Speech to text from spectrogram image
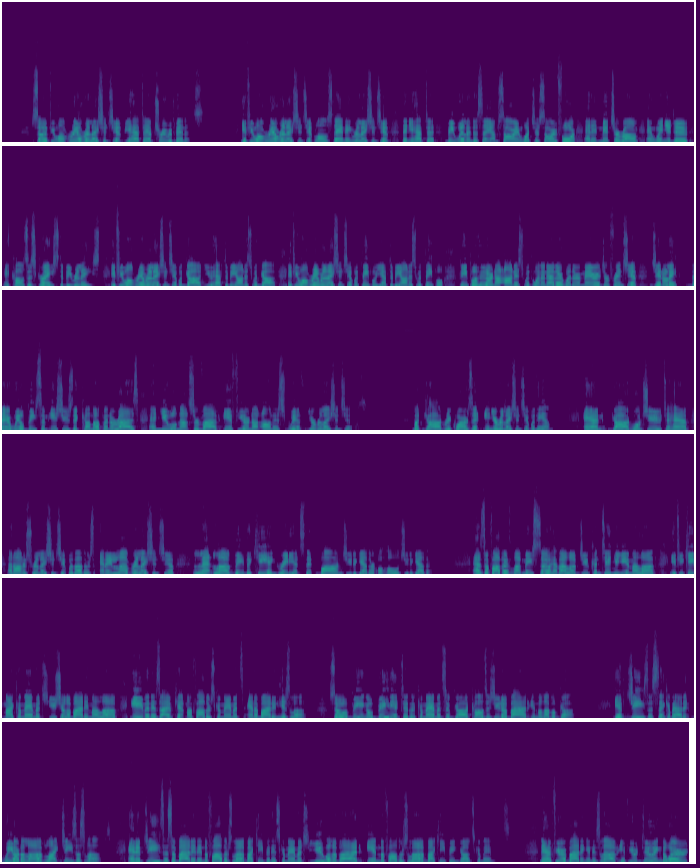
So if you want real relationship, you have to have true repentance. If you want real relationship, long standing relationship, then you have to be willing to say, I'm sorry and what you're sorry for, and admit you're wrong. And when you do, it causes grace to be released. If you want real relationship with God, you have to be honest with God. If you want real relationship with people, you have to be honest with people. People who are not honest with one another, whether a marriage or friendship, generally there will be some issues that come up and arise, and you will not survive if you're not honest with your relationships. But God requires it in your relationship with Him. And God wants you to have an honest relationship with others and a love relationship. Let love be the key ingredients that bonds you together or holds you together. As the Father hath loved me, so have I loved you. Continue ye in my love. If you keep my commandments, you shall abide in my love, even as I have kept my Father's commandments and abide in his love. So, being obedient to the commandments of God causes you to abide in the love of God. If Jesus, think about it, we are to love like Jesus loves. And if Jesus abided in the Father's love by keeping his commandments, you will abide in the Father's love by keeping God's commandments. Now, if you're abiding in His love, if you're doing the Word,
